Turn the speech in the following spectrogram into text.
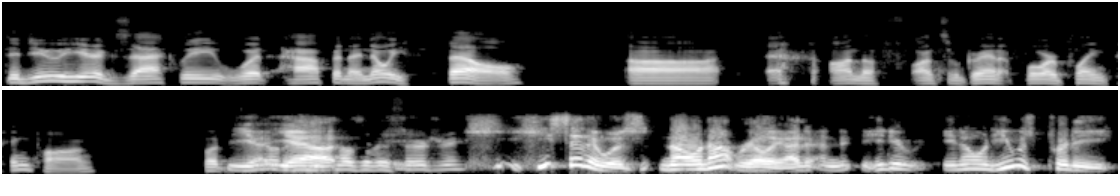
Did you hear exactly what happened? I know he fell uh, on the on some granite floor playing ping pong. But do you Yeah, know yeah. details of his surgery? He, he said it was no, not really. I didn't. He did. You know, and he was pretty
